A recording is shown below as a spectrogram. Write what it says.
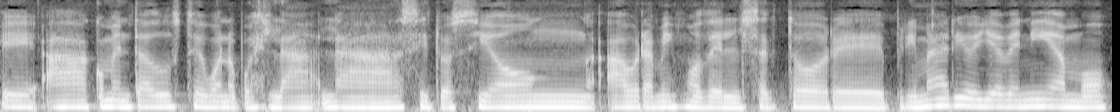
Eh, ha comentado usted, bueno, pues la, la situación ahora mismo del sector eh, primario. Ya veníamos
